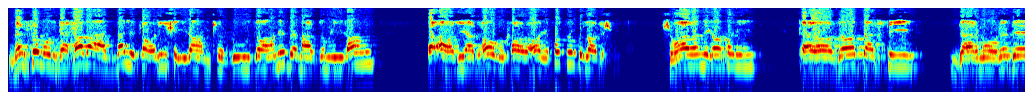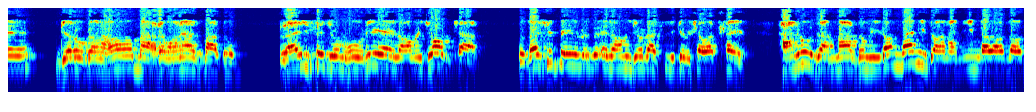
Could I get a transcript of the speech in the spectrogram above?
مثل منتخب اول تاریخ ایران که روزانه به مردم ایران و عالیت ها و کارهای خود رو گزارش میده. شما الان نگاه کنید قرارداد دستید در مورد گروگان ها محرمانه از مردم. رئیس جمهوری اعلام جرم کرد. گذاشتید به اعلام جرم رسیدی که بشود خیر. هنوزم مردم ایران نمی‌دانند این قرارداد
